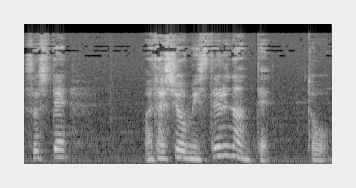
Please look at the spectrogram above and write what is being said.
そして私を見捨てるなんてと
